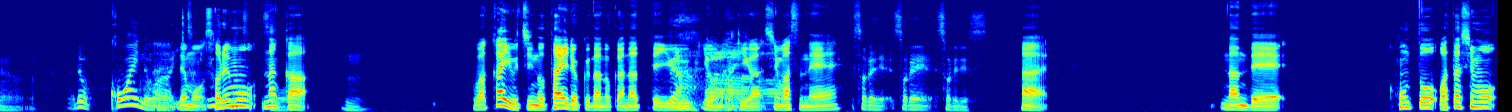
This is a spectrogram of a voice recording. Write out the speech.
な。うん。でも、怖いのは、はいでも、それも、なん、か。若いうちの体力なのかなっていうような気がしますね。それで、それ、それです。はい。なんで、本当私も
